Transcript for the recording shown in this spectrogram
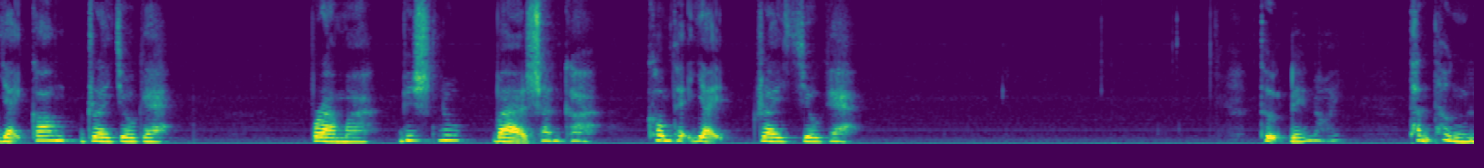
dạy con Ray Yoga. Brahma, Vishnu và Shankar không thể dạy Ray Yoga. Thượng Đế nói, Thánh thần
